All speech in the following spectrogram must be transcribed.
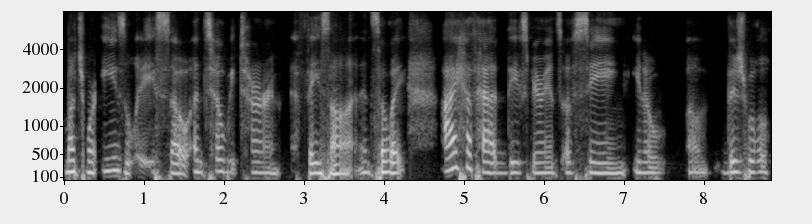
much more easily. So until we turn face on, and so like I have had the experience of seeing, you know, um, visual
